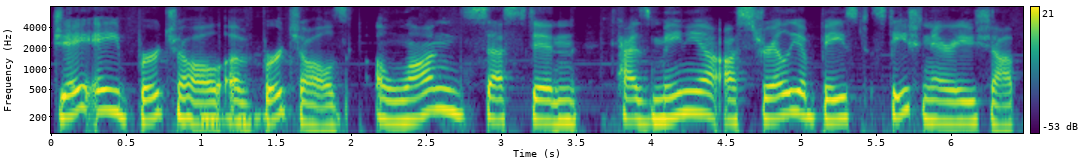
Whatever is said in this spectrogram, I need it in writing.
J.A. Birchall of Birchall's, a Launceston, Tasmania, Australia based stationery shop,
